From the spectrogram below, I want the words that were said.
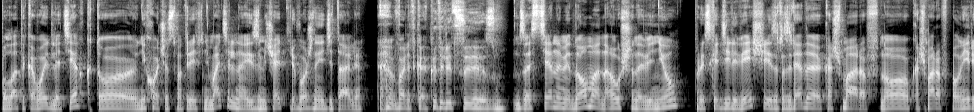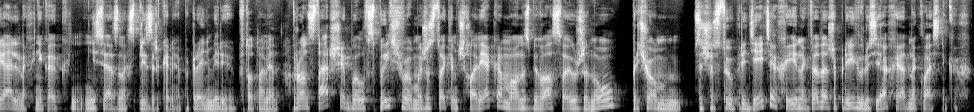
Была таковой для тех, кто не хочет смотреть внимательно и замечать тревожные детали. Валя такая, католицизм. За стенами дома на Оушен-авеню происходили вещи из разряда кошмаров, но кошмаров вполне реальных, никак не связанных с призраками, по крайней мере, в тот момент. Рон старший был вспыльчивым и жестоким человеком, он избивал свою жену, причем зачастую при детях и иногда даже при их друзьях и одноклассниках.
